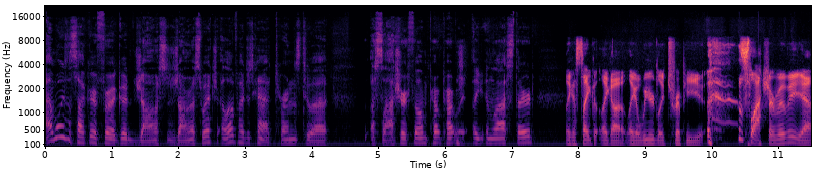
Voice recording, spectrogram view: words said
I'm always a sucker for a good genre genre switch. I love how it just kind of turns to a a slasher film part, part like in the last third. Like a psycho, like a like a weirdly trippy slasher movie. Yeah.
